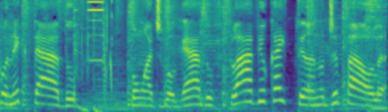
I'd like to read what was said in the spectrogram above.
Conectado, com o advogado Flávio Caetano de Paula.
